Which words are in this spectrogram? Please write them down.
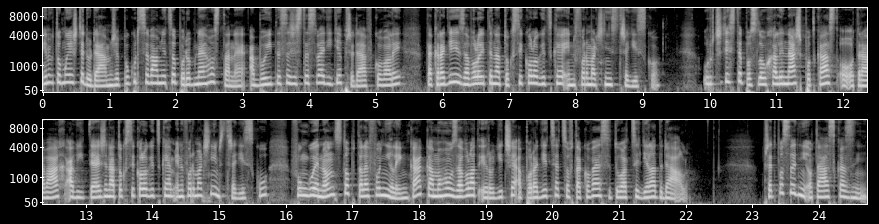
Jen k tomu ještě dodám, že pokud se vám něco podobného stane a bojíte se, že jste své dítě předávkovali, tak raději zavolejte na toxikologické informační středisko. Určitě jste poslouchali náš podcast o otravách a víte, že na toxikologickém informačním středisku funguje non-stop telefonní linka, kam mohou zavolat i rodiče a poradit se, co v takové situaci dělat dál. Předposlední otázka zní,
